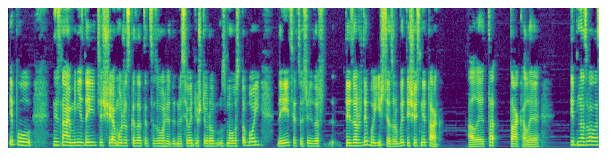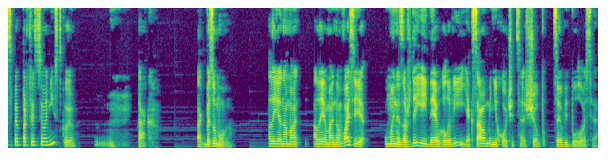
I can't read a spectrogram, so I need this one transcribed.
Типу, не знаю, мені здається, що я можу сказати це з огляду на сьогоднішню розмову з тобою. Здається, це що ти завжди боїшся зробити щось не так. Але та так, але ти б назвала себе перфекціоністкою? Так. Так, безумовно. Але я, нама... Але я маю на увазі, у мене завжди є ідея в голові, як саме мені хочеться, щоб це відбулося.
